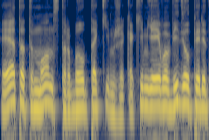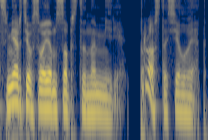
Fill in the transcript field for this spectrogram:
Этот монстр был таким же, каким я его видел перед смертью в своем собственном мире. Просто силуэт.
